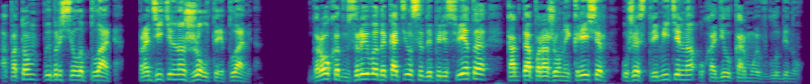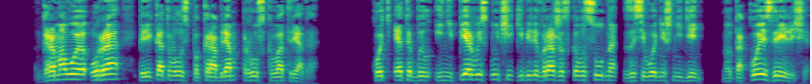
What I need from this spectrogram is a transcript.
а потом выбросило пламя, пронзительно желтое пламя. Грохот взрыва докатился до пересвета, когда пораженный крейсер уже стремительно уходил кормой в глубину. Громовое «Ура» перекатывалось по кораблям русского отряда. Хоть это был и не первый случай гибели вражеского судна за сегодняшний день, но такое зрелище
